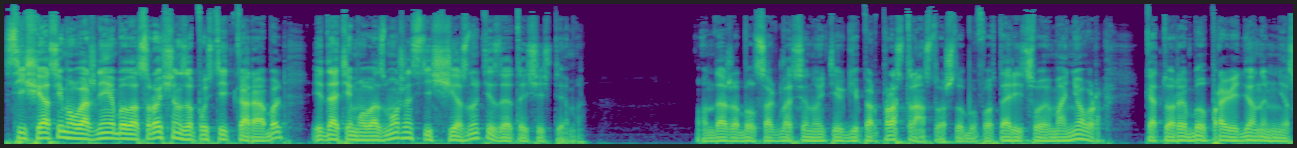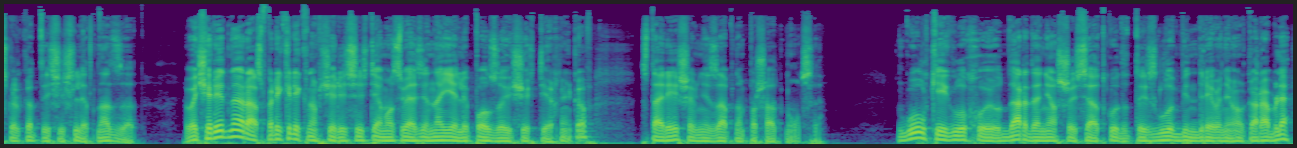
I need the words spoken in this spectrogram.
Сейчас ему важнее было срочно запустить корабль и дать ему возможность исчезнуть из этой системы. Он даже был согласен уйти в гиперпространство, чтобы повторить свой маневр, который был проведен им несколько тысяч лет назад. В очередной раз, прикрикнув через систему связи на еле ползающих техников, старейший внезапно пошатнулся. Гулкий и глухой удар, донесшийся откуда-то из глубин древнего корабля,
